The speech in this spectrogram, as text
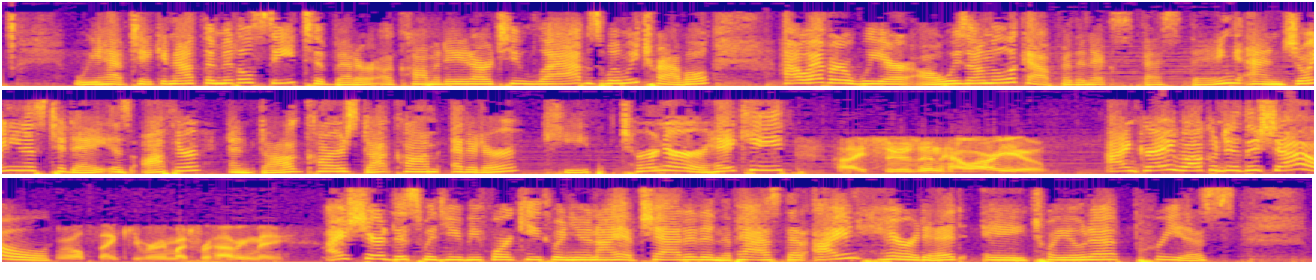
We have taken out the middle seat to better accommodate our two labs when we travel. However, we are always on the lookout for the next best thing. And joining us today is author and dogcars.com editor Keith Turner. Hey, Keith. Hi, Susan. How are you? I'm great. Welcome to the show. Well, thank you very much for having me. I shared this with you before, Keith, when you and I have chatted in the past, that I inherited a Toyota Prius,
